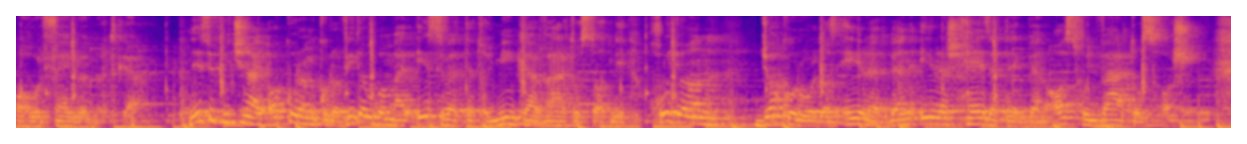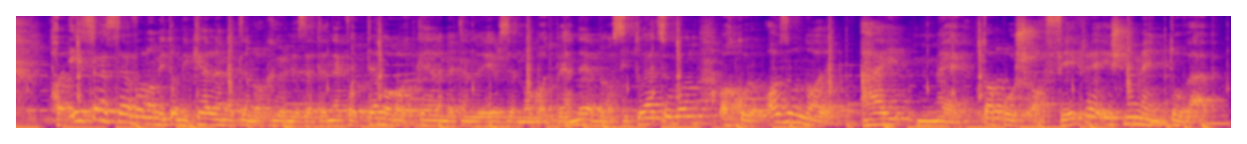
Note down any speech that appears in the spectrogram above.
ahol fejlődnöd kell. Nézzük, mit csinálj akkor, amikor a videóban már észrevetted, hogy min kell változtatni. Hogyan gyakorold az életben, éles helyzetekben azt, hogy változhass. Ha észreveszel valamit, ami kellemetlen a környezetednek, vagy te magad kellemetlenül érzed magad benne ebben a szituációban, akkor azonnal állj meg, tapos a fékre, és ne menj tovább.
